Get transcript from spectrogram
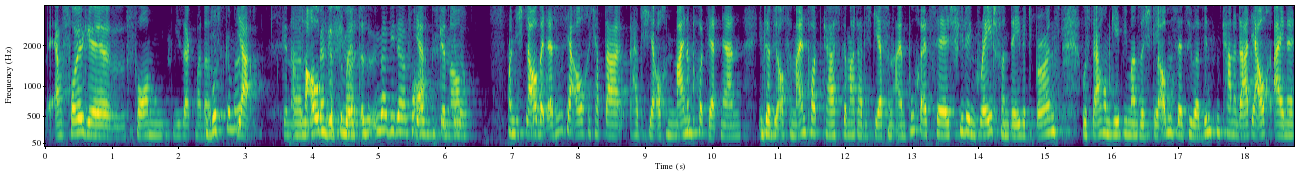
Erfolge form, wie sagt man das? Bewusst gemacht? Ja, genau, ähm, vor Augen weiß, geführt. Also immer wieder vor ja, Augen geführt. Genau. genau. Und ich glaube, das ist ja auch, ich habe da, hatte ich ja auch in meinem Pod, wir hatten ja ein Interview auch für meinen Podcast gemacht, hatte ich dir ja von einem Buch erzählt, Feeling Great von David Burns, wo es darum geht, wie man solche Glaubenssätze überwinden kann. Und da hat er auch eine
